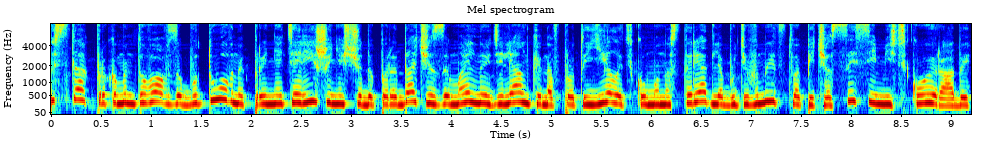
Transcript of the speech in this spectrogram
Ось так прокоментував забудовник прийняття рішення щодо передачі земельної ділянки навпроти Єлицького монастиря для будівництва під час сесії міської ради.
